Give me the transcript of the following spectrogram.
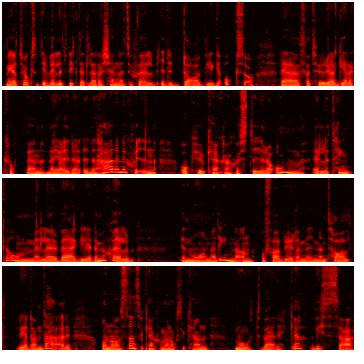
Men jag tror också att det är väldigt viktigt att lära känna sig själv i det dagliga också. Eh, för att hur reagerar kroppen när jag är i den, i den här energin? Och hur kan jag kanske styra om eller tänka om eller vägleda mig själv en månad innan och förbereda mig mentalt redan där. Och någonstans så kanske man också kan motverka vissa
